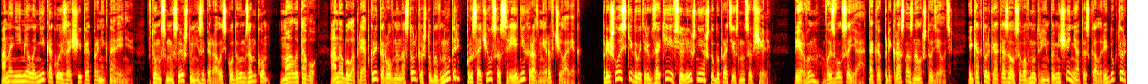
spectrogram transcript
она не имела никакой защиты от проникновения. В том смысле, что не запиралась кодовым замком. Мало того, она была приоткрыта ровно настолько, чтобы внутрь просочился средних размеров человек. Пришлось скидывать рюкзаки и все лишнее, чтобы протиснуться в щель. Первым вызвался я, так как прекрасно знал, что делать. И как только оказался во внутреннем помещении, отыскал редуктор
